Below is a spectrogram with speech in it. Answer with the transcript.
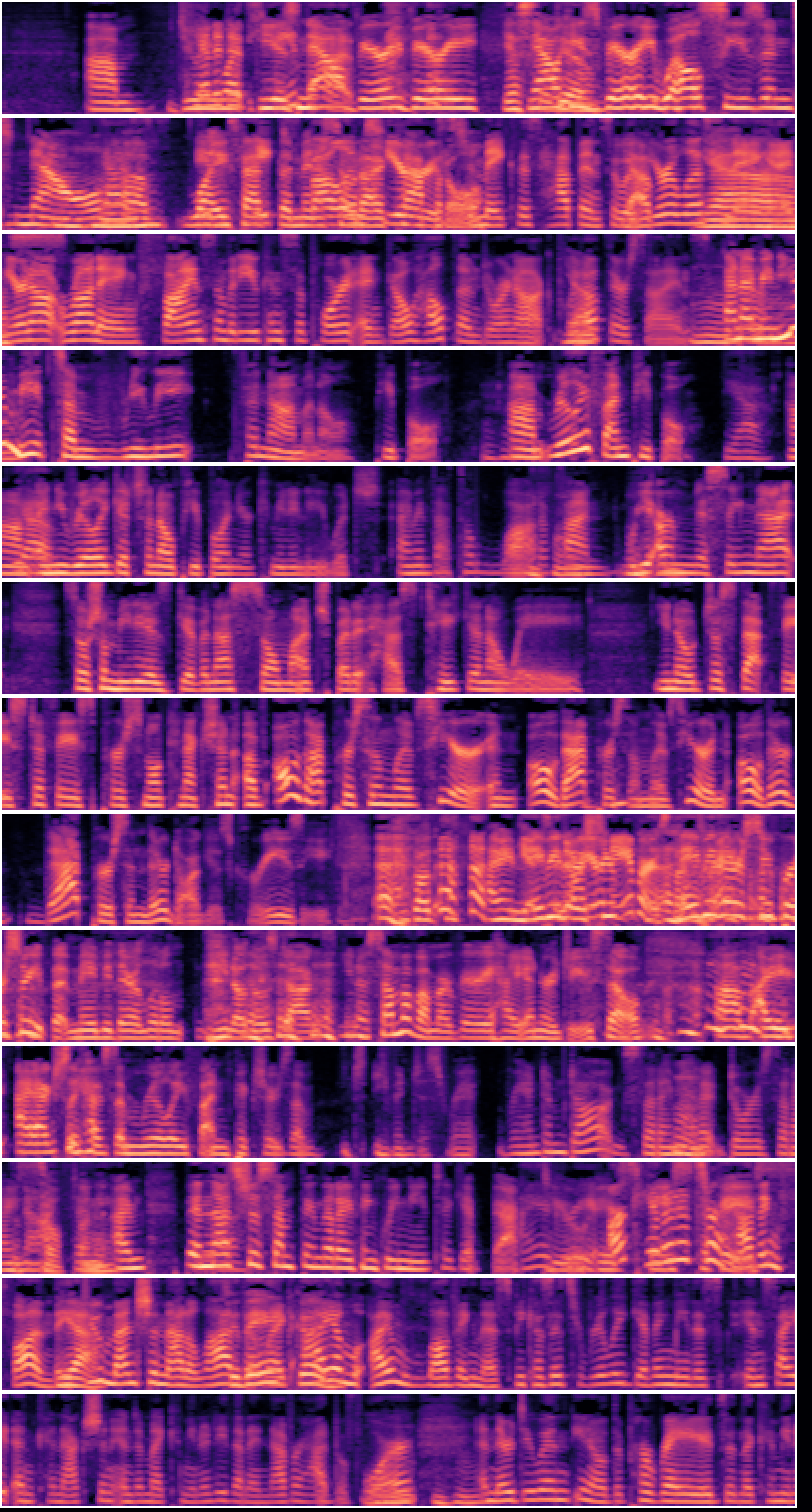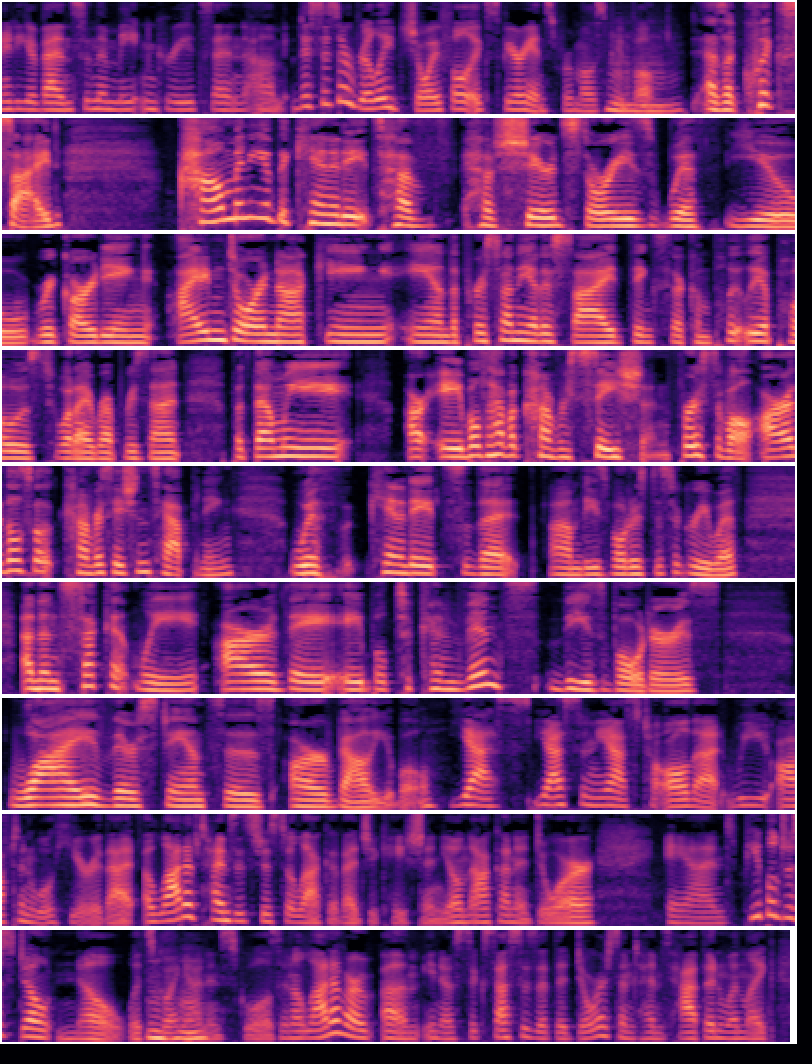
um, doing what he is now that. very, very, Yes, now they do. he's very well seasoned now Yes. of life it at takes the Minnesota volunteers Capitol. to make this happen. So Yep. if you're listening Yes. and you're not running, find somebody you can support and go help them door knock, put Yep. up their signs. and I mean, you meet some really phenomenal people, um, really fun people. Yeah. Um, yeah. And you really get to know people in your community, which I mean, that's a lot of fun. We are missing that. Social media has given us so much, but it has taken away, you know, just that face to face personal connection of, oh, that person lives here, and oh, that person lives here, and oh, they're that person, their dog is crazy. I mean, maybe they're your super, neighbors. Maybe right. they're super sweet, but maybe they're little, you know, those dogs. You know, some of them are very high energy. So, um, I I actually have some really fun pictures of even just ra- random dogs that I met at doors that I That's so knocked, funny. and I'm and that's just something that I think we need to get back to. Our candidates are having fun. They Yeah. do mention that a lot. Do but they? like Good. I am I am loving this because it's really giving me this insight and connection into my community that I never had before. Mm-hmm, And they're doing, you know, the parades and the community events and the meet and greets and um, this is a really joyful experience for most people. Mm-hmm. As a quick side, how many of the candidates have have shared stories with you regarding I'm door knocking and the person on the other side thinks they're completely opposed to what I represent, but then we are able to have a conversation. First of all, are those conversations happening with candidates that um, these voters disagree with? And then secondly, are they able to convince these voters why their stances are valuable? Yes, yes, and yes to all that. We often will hear that. A lot of times it's just a lack of education. You'll knock on a door and people just don't know what's going Mm-hmm. on in schools. And a lot of our, um, you know, successes at the door sometimes happen when like,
